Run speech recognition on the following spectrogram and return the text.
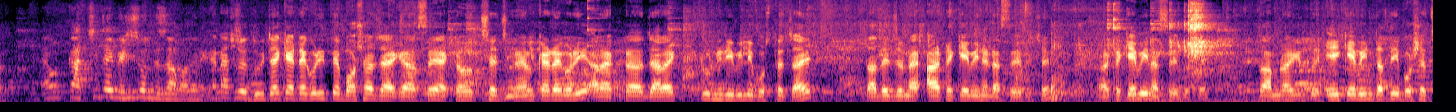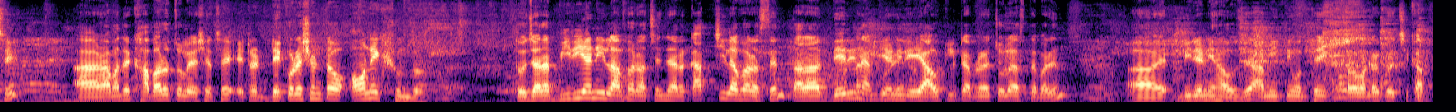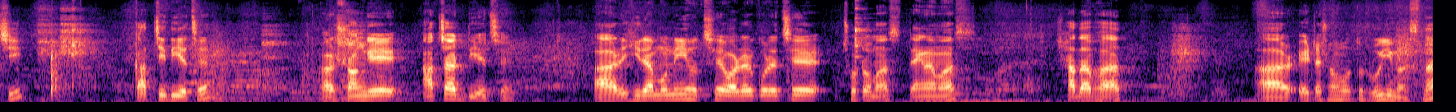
এখন কাচ্চিটাই বেশি চলতেছে আমাদের এখানে। আসলে দুইটা ক্যাটাগরিতে বসার জায়গা আছে। একটা হচ্ছে জেনারেল ক্যাটাগরি আর একটা যারা একটু নিরিবিলি বসতে চায় তাদের জন্য আর একটা ক্যাবিনেট আছে এপাশে আর একটা কেবিন আছে এপাশে তো আমরা কিন্তু এই কেবিনটাতেই বসেছি আর আমাদের খাবারও চলে এসেছে। এটার ডেকোরেশনটাও অনেক সুন্দর। তো যারা বিরিয়ানি লাভার আছেন যারা কাচ্চি লাভার আছেন তারা দেরি না বিরিয়ানির এই আউটলেটে আপনারা চলে আসতে পারেন বিরিয়ানি হাউসে আমি ইতিমধ্যেই খাবার অর্ডার করেছি কাচ্চি। কাচ্চি দিয়েছে আর সঙ্গে আচার দিয়েছে। আর হীরামণি হচ্ছে অর্ডার করেছে ছোট মাছ ট্যাংরা মাছ। সাদা ভাত আর এটা সম্ভবত রুই মাছ, না?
